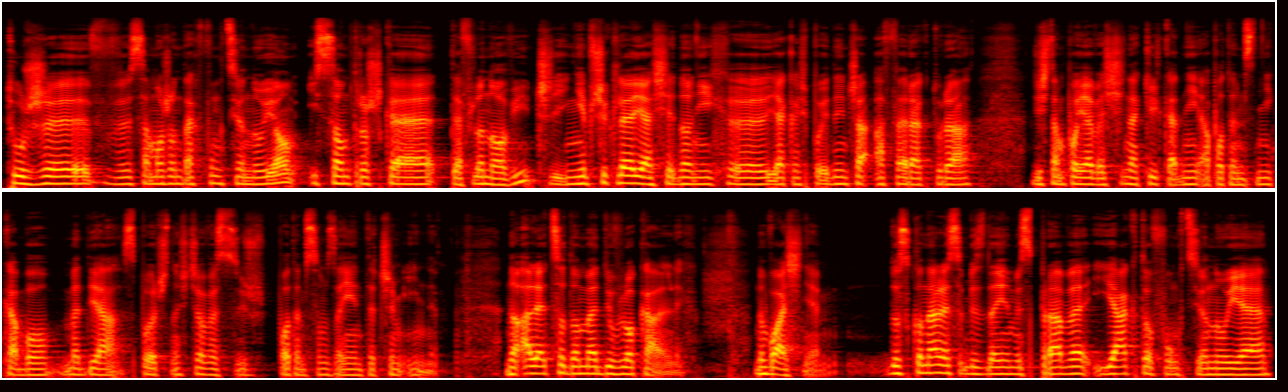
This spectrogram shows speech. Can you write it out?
którzy w samorządach funkcjonują i są troszkę teflonowi, czyli nie przykleja się do nich e, jakaś pojedyncza afera, która gdzieś tam pojawia się na kilka dni, a potem znika, bo media społecznościowe już potem są zajęte czym innym. No ale co do mediów lokalnych, no właśnie, doskonale sobie zdajemy sprawę, jak to funkcjonuje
